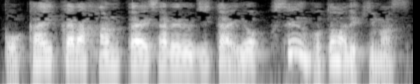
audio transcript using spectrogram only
誤解から反対される事態を防ぐことができます。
